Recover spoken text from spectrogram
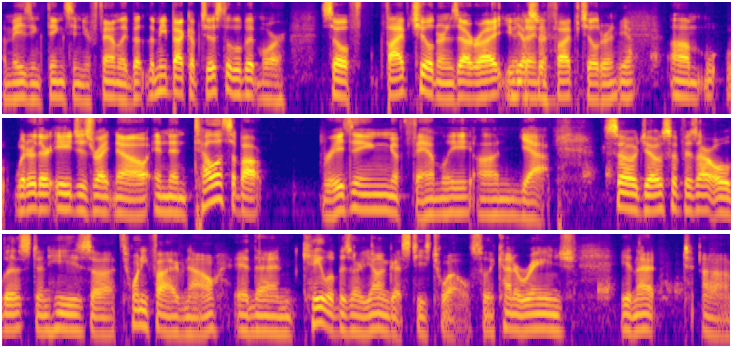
amazing things in your family. But let me back up just a little bit more. So f- five children, is that right? You and Yes, Diane have five children. Yeah. Um, w- what are their ages right now? And then tell us about raising a family on Yap. So Joseph is our oldest, and he's uh, 25 now. And then Caleb is our youngest. He's 12. So they kind of range in that uh,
